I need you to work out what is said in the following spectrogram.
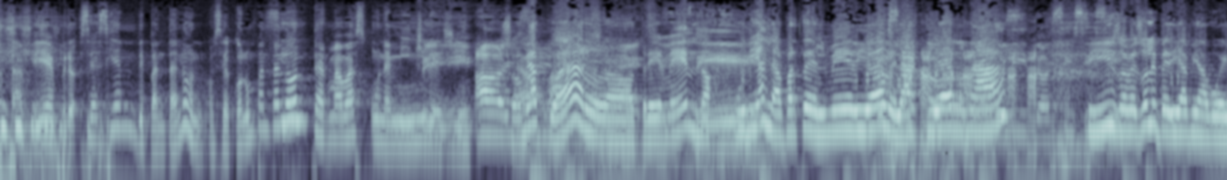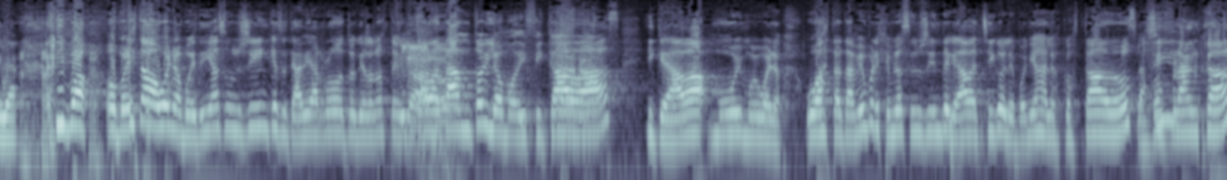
también, pero se hacían de pantalón. O sea, con un pantalón te armabas una mini Sí. de jean. Ay, Yo ay, me acuerdo, sí, tremendo. sí. Unías la parte del medio de las piernas. Sí, sí, Sí, sí. Yo, le pedí a mi abuela. tipo, o por ahí estaba bueno porque tenías un jean que se te había roto, que ya no te Claro. gustaba tanto y lo modificabas. Y quedaba muy, muy bueno. O hasta también, por ejemplo, si un jean te quedaba chico, le ponías a los costados las dos franjas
